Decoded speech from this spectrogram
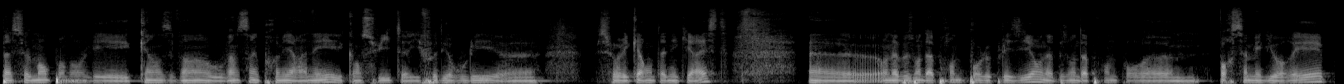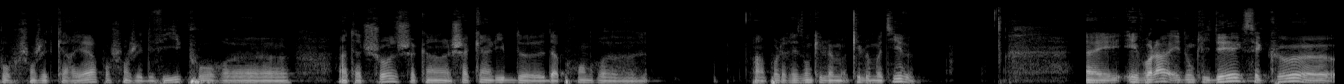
pas seulement pendant les 15, 20 ou 25 premières années, et qu'ensuite il faut dérouler euh, sur les 40 années qui restent. Euh, on a besoin d'apprendre pour le plaisir, on a besoin d'apprendre pour s'améliorer, pour changer de carrière, pour changer de vie, pour un tas de choses. Chacun, chacun est libre d'apprendre, euh, pour les raisons qui le, qui le motivent. Et, voilà. Et donc l'idée, c'est que euh,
